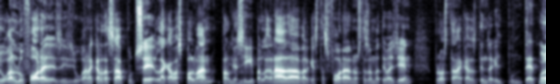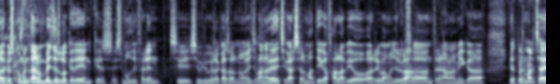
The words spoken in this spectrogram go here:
jugant-lo fora, és a dir, jugant a Cardassà, potser l'acabes palmant, pel que sigui, per la grada, perquè estàs fora, no estàs amb la teva gent, però estant a casa tens aquell puntet Bueno, després extra. comentant amb ells és el que deien, que és, és molt diferent si, si ho jugues a casa o no. Ells van haver d'aixecar-se al matí, agafar l'avió, arribar a Mollerussa, Clar. entrenar una mica, després marxar,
